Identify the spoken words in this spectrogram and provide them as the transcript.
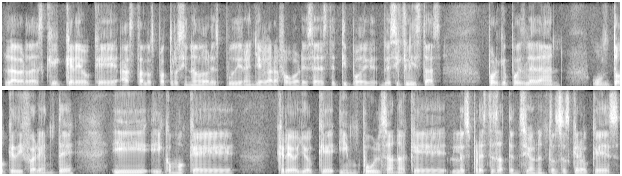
la verdad es que creo que hasta los patrocinadores pudieran llegar a favorecer este tipo de, ciclistas porque pues le dan un toque diferente y, y, como que creo yo que impulsan a que les prestes atención. Entonces creo que es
